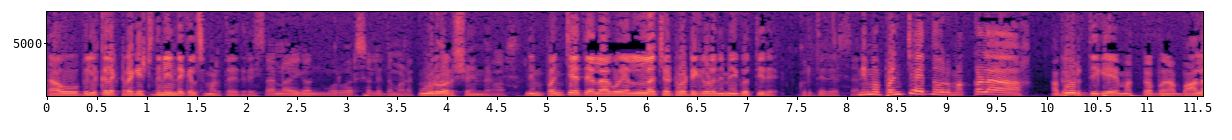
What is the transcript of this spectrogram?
ತಾವು ಬಿಲ್ ಕಲೆಕ್ಟರ್ ಆಗಿ ಎಷ್ಟು ದಿನದಿಂದ ಕೆಲಸ ಮಾಡ್ತಾ ಇದ್ರಿ ಸರ್ ನಾವೀಗ ಒಂದು ಮೂರು ವರ್ಷದಿಂದ ಮಾಡಕ್ ಮೂರು ವರ್ಷದಿಂದ. ನಿಮ್ಮ ಪಂಚಾಯತಿಯಲ್ಲಾಗುವ ಎಲ್ಲ ಚಟುವಟಿಕೆಗಳು ನಿಮಗೆ ಗೊತ್ತಿದೆ. ಗೊತ್ತಿದೆ ಸರ್. ನಿಮ್ಮ ಪಂಚಾಯತ್ನವರು ಮಕ್ಕಳ ಅಭಿವೃದ್ಧಿಗೆ ಮಕ್ಕಳ ಬಾಲ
